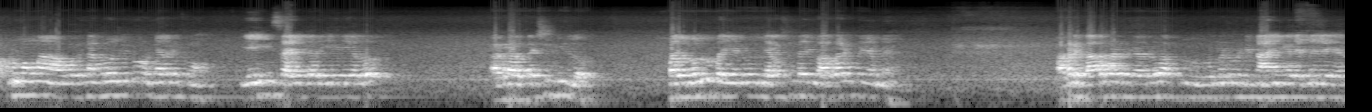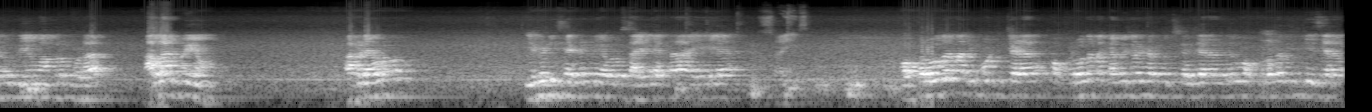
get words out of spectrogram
అప్పుడు మొన్న ఒక నెల రోజులకు రెండు నెలల క్రితం ఏఈ సాయి గారి ఏరియాలో అక్కడ దక్షిణ వీధిలో పది రోజులు పదిహేను రోజులు ఎలక్షన్ టైంలో అలాడిపోయాం మేము. అక్కడ కార్పొరేటర్ గారు అప్పుడు ఉన్నటువంటి నాని గారు ఎమ్మెల్యే గారు మేము అందరం కూడా అలాడిపోయాం అక్కడ ఎవరు? యూనిటీ సెక్రటరీ ఎవరు సాయి గారా ఏరియా ఒక్క రోజున రిపోర్ట్ ఇచ్చాడా? ఒక్క రోజున కమిషనర్ గారు వచ్చి కలిసారా ఒక్క రోజున ఇది చేశారా?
